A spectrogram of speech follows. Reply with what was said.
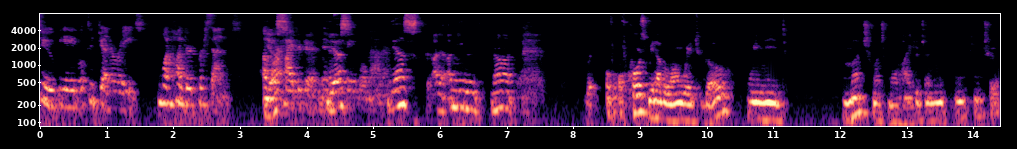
to be able to generate 100% of yes. our hydrogen in yes. a sustainable manner. Yes, I, I mean, not of, of course, we have a long way to go. We need much, much more hydrogen in the future.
